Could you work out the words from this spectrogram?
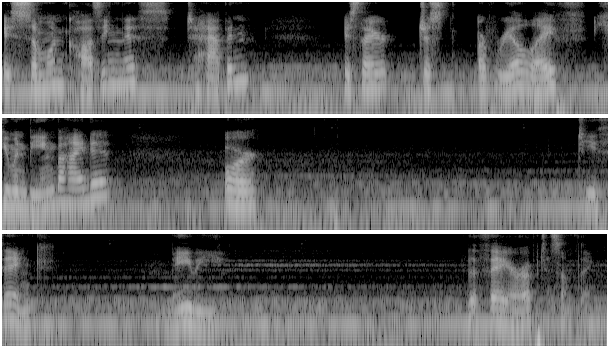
Is someone causing this to happen? Is there just a real life human being behind it? Or do you think maybe the Fae are up to something?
